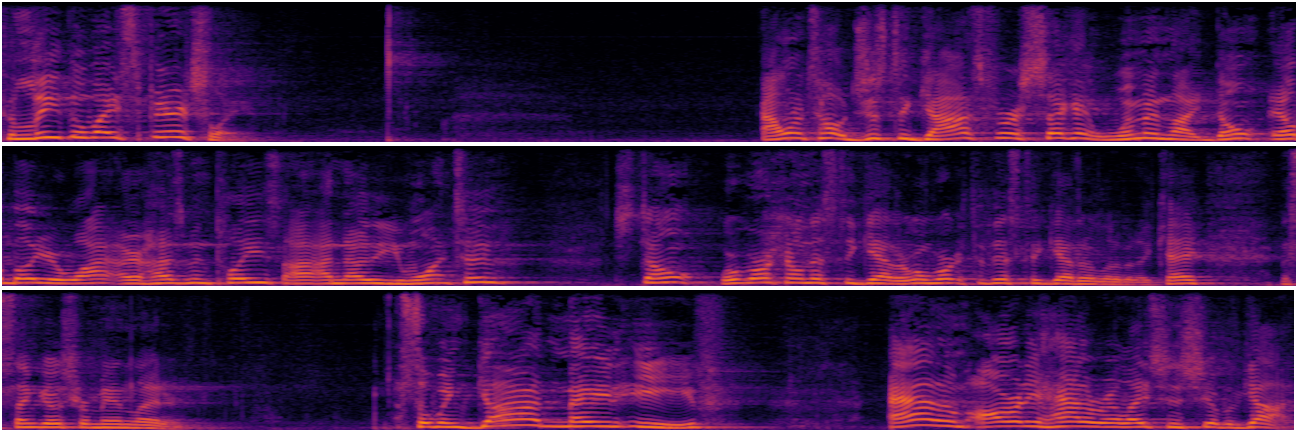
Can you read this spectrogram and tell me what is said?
to lead the way spiritually. I want to talk just to guys for a second. Women, like, don't elbow your wife or husband, please. I, I know you want to. Just don't. We're working on this together. We're going to work through this together a little bit, okay? The same goes for men later. So when God made Eve, Adam already had a relationship with God.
